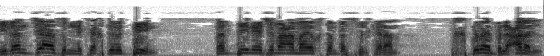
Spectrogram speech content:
إذا جازم أنك تخدم الدين. فالدين يا جماعة ما يختم بس بالكلام. تخدمه بالعمل.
